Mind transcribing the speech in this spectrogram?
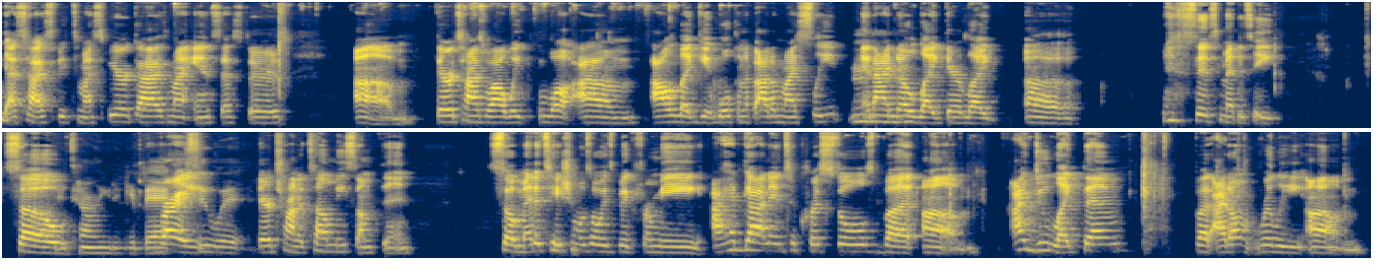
That's how I speak to my spirit guides, my ancestors. Um, there are times where I'll wake, well, um, I'll like get woken up out of my sleep, and I know like they're like, uh, sis, meditate. So They're telling you to get back Right. to it they're trying to tell me something. So meditation was always big for me. I had gotten into crystals, but um, I do like them, but I don't really um,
